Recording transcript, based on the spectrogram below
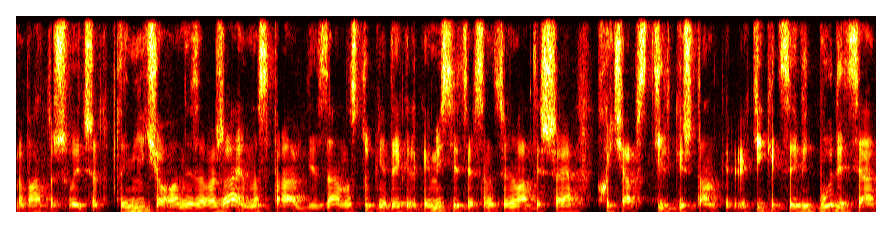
набагато швидше. Тобто нічого не заважає насправді за наступні декілька місяців санкціонувати ще хоча б стільки ж танкерів. Як тільки це відбудеться,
